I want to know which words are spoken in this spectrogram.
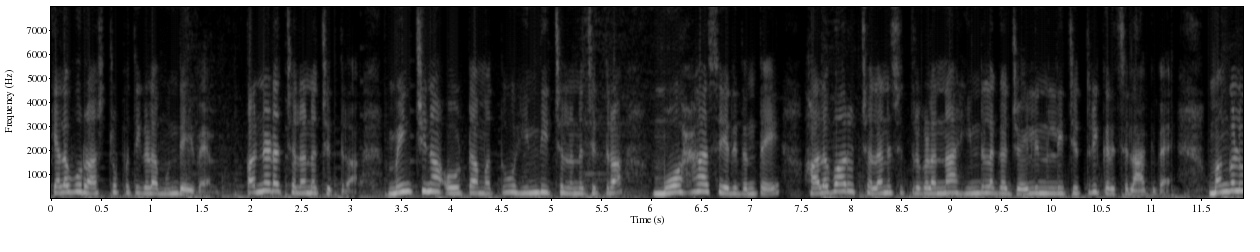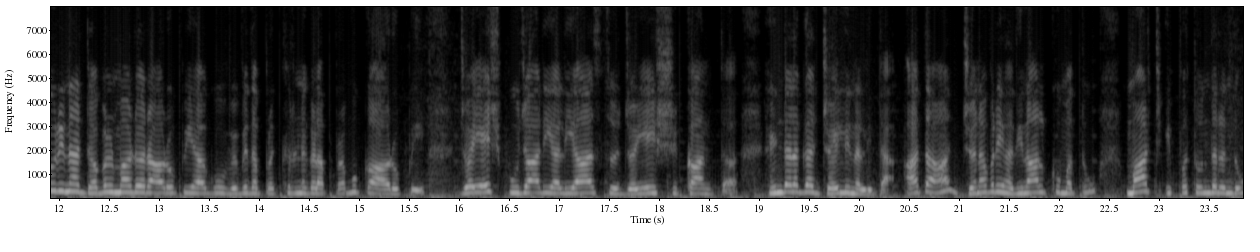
ಕೆಲವು ರಾಷ್ಟ್ರಪತಿಗಳ ಮುಂದೆ ಇವೆ. ಕನ್ನಡ ಚಲನಚಿತ್ರ, ಮಿಂಚಿನ ಓಟ ಮತ್ತು ಹಿಂದಿ ಚಲನಚಿತ್ರ ಮೋಹ ಸೇರಿದಂತೆ ಹಲವಾರು ಚಲನಚಿತ್ರಗಳನ್ನು ಹಿಂಡಲಗ ಜೈಲಿನಲ್ಲಿ ಚಿತ್ರೀಕರಿಸಲಾಗಿದೆ. ಮಂಗಳೂರಿನ ಡಬಲ್ ಮರ್ಡರ್ ಆರೋಪಿ ಹಾಗೂ ವಿವಿಧ ಪ್ರಕರಣಗಳ ಪ್ರಮುಖ ಆರೋಪಿ ಜಯೇಶ್ ಪೂಜಾರಿ ಅಲಿಯಾಸ್ ಜಯೇಶ್ ಶ್ರೀಕಾಂತ್ ಹಿಂಡಲಗ ಜೈಲಿನಲ್ಲಿದ್ದ. ಆತ ಜನವರಿ ಹದಿನಾಲ್ಕು ಮತ್ತು ಮಾರ್ಚ್ ಇಪ್ಪತ್ತೊಂದರಂದು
